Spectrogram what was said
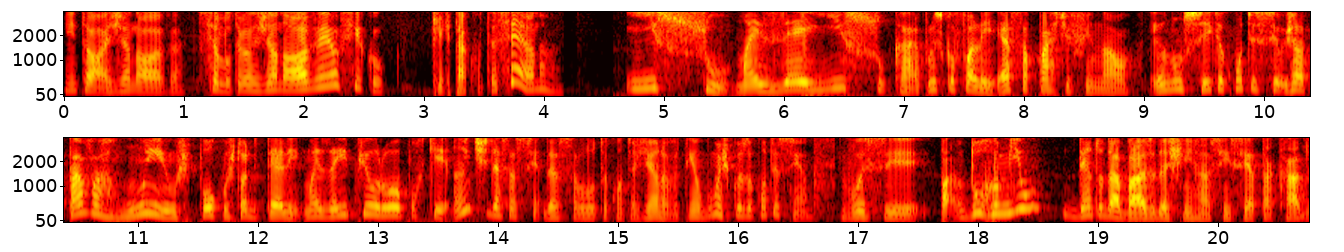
Então, a Genova. Você luta com a Genova e eu fico. O que que tá acontecendo? Isso, mas é isso, cara. Por isso que eu falei, essa parte final, eu não sei o que aconteceu. Já tava ruim uns poucos o storytelling, mas aí piorou, porque antes dessa, dessa luta contra a Gênova, tem algumas coisas acontecendo. Você dormiu dentro da base da Shinra sem ser atacado,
